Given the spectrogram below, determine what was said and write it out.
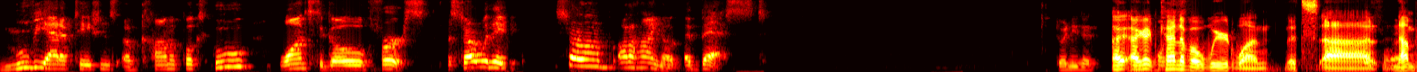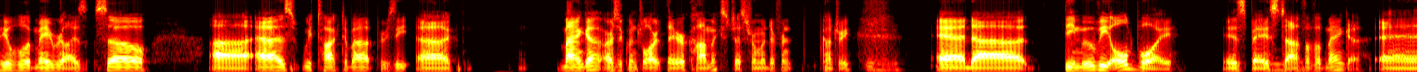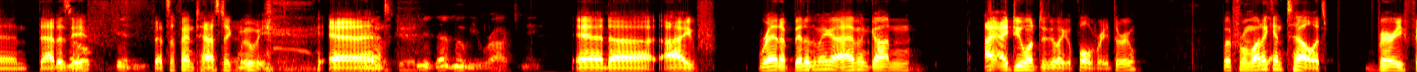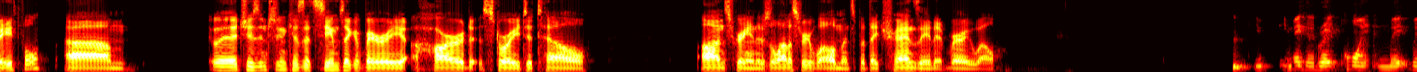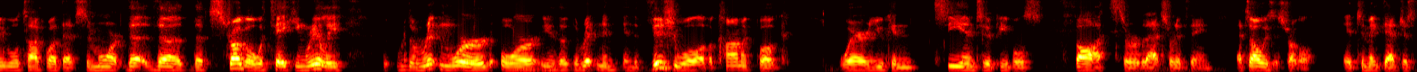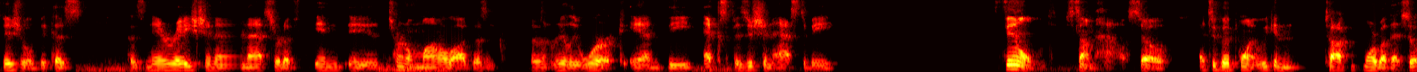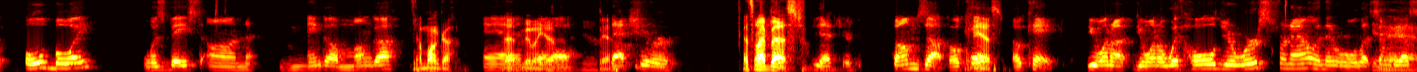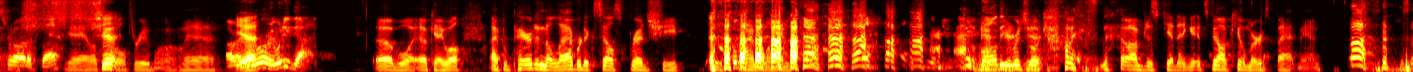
movie adaptations of comic books. Who wants to go first? Let's start with a start on a, on a high note. A best. Do I need to? I, I got kind of a weird one. It's uh, Go not many people may realize. So, uh, as we talked about previously, uh, manga are sequential art. They are comics, just from a different country. And uh, the movie Old Boy is based off of a manga, and that is a No f- kidding. that's a fantastic Yeah. movie. and That's. Dude, that movie rocked me. and uh, I've read a bit of the manga. I haven't gotten. I, I do want to do like a full read through, but from what I can tell, it's very faithful. Um, which is interesting because it seems like a very hard story to tell on screen. There's a lot of cerebral elements, but they translate it very well. you, you make a great point, and may- maybe we'll talk about that some more. The the the struggle with taking really the written word or you know the, the written and, and the visual of a comic book, where you can see into people's thoughts or that sort of thing. That's always a struggle eh, to make that just visual because because narration and that sort of in, internal monologue doesn't doesn't really work, and the exposition has to be filmed somehow. So that's a good point. We can talk more about that. So Old Boy was based on manga manga, A manga. and manga. uh, Yeah. that's your That's my best. that's your thumbs up. Okay. Yes. Okay. Do you want to do you want to withhold your worst for now, and then we'll let somebody Yeah. else throw out a best? Yeah, let's Shit. roll through them. Yeah. All right, Yeah. Rory, what do you got? Oh boy. Okay. Well, I prepared an elaborate Excel spreadsheet timeline of all the original comics. No, I'm just kidding. It's Val Kilmer as Batman. That's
